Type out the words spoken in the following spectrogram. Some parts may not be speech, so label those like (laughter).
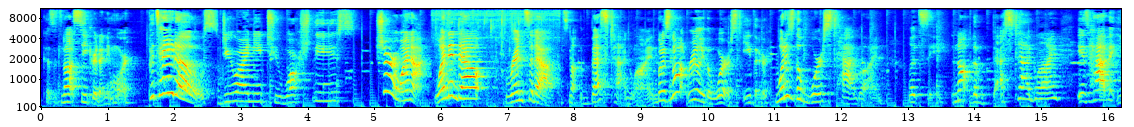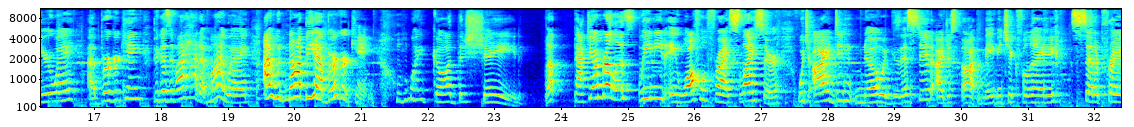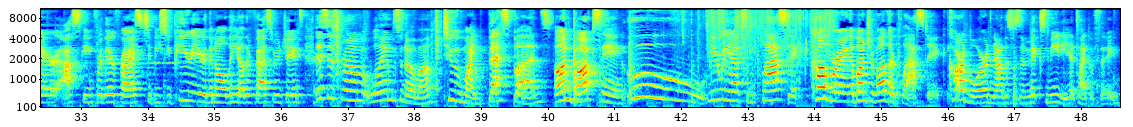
because it's not secret anymore. Potatoes! Do I need to wash these? Sure, why not? When in doubt, rinse it out. It's not the best tagline, but it's not really the worst either. What is the worst tagline? Let's see. Not the best tagline is have it your way at Burger King because if I had it my way, I would not be at Burger King. (laughs) Oh my god, the shade. Well, pack your umbrellas. We need a waffle fry slicer, which I didn't know existed. I just thought maybe Chick-fil-A said a prayer asking for their fries to be superior than all the other fast food chains. This is from Williams Sonoma, two of my best buds. Unboxing, ooh. Here we have some plastic covering a bunch of other plastic. Cardboard, now this is a mixed media type of thing.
